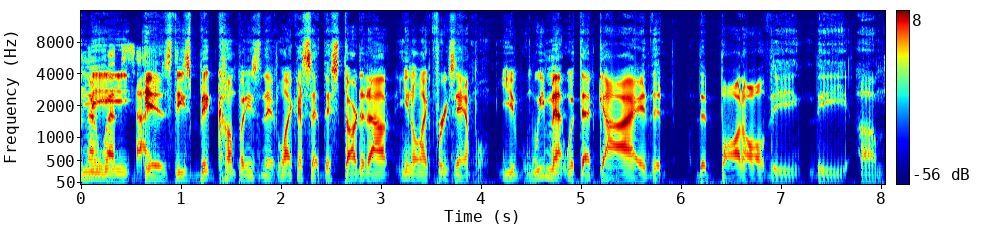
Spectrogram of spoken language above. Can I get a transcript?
me website. is these big companies and they like I said, they started out, you know, like for example, you we met with that guy that that bought all the the um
